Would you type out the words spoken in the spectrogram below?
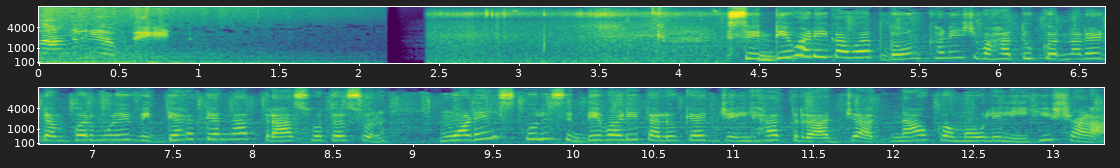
चांगली अपडेट. सिद्धिवाडी गावात गौण खनिज वाहतूक करणाऱ्या डंपरमुळे विद्यार्थ्यांना त्रास होत असून मॉडेल स्कूल सिद्धिवाडी तालुक्यात जिल्ह्यात राज्यात नाव कमवलेली ही शाळा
